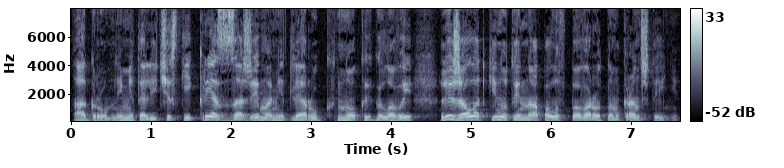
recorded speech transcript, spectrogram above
Огромный металлический крест с зажимами для рук, ног и головы лежал откинутый на пол в поворотном кронштейне.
